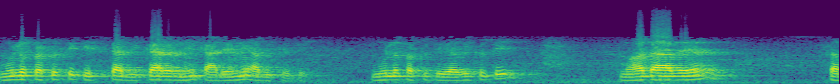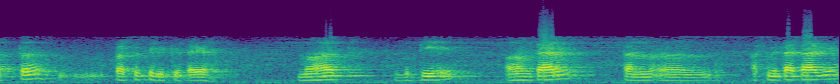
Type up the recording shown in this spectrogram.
मूल प्रकृति किसका विकार नहीं, कार्य नहीं, अभिकृति। मूल प्रकृति अभिकृति, महदादय, सप्त, प्रकृति विकृत महत, बुद्धि, अहंकार, तन अस्मिता का गया।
